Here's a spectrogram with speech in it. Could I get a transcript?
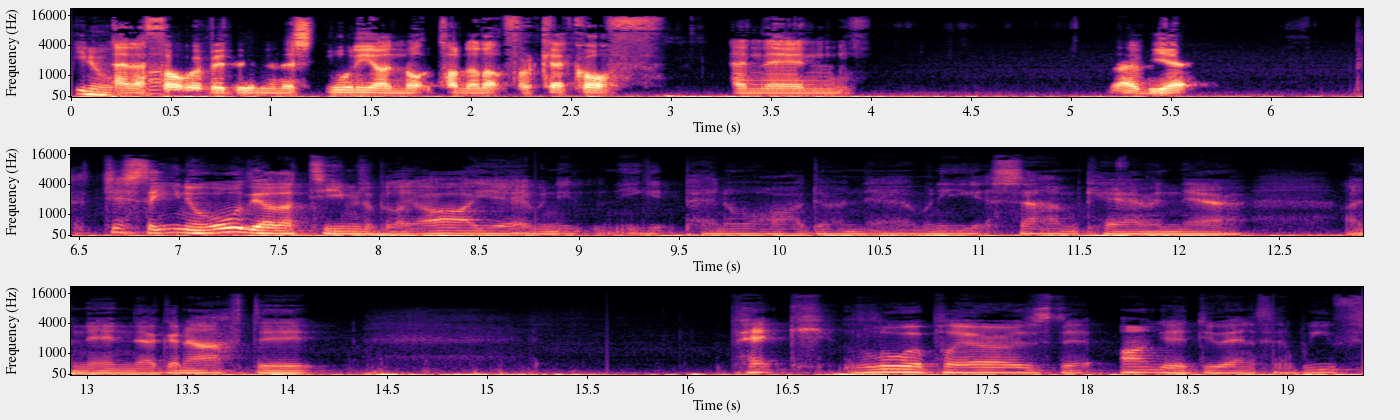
you know, and I uh, thought we'd be doing an Estonia and not turning up for kickoff, and then that'd be it. Just think, you know, all the other teams will be like, oh yeah, we need, we need to get Pernille Harder in there, we need to get Sam Kerr in there, and then they're gonna have to pick lower players that aren't going to do anything. We've.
